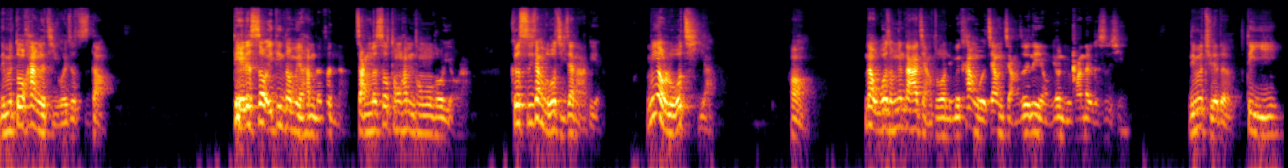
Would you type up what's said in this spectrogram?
你们多看个几回就知道，跌的时候一定都没有他们的份了，涨的时候通他们通通都有了。可实际上逻辑在哪边？没有逻辑啊！哦，那我怎么跟大家讲说，你们看我这样讲这个内容以后，你们发那个事情，你们觉得第一，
